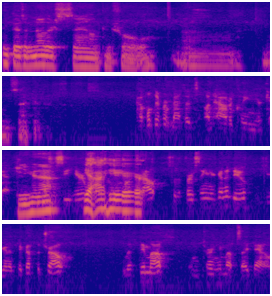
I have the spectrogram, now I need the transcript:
think there's another sound control. Uh, one second. couple different methods on how to clean your catch. Can you hear As you that? see here, Yeah, I hear. trout. So the first thing you're gonna do is you're gonna pick up the trout, lift him up, and turn him upside down.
